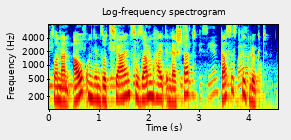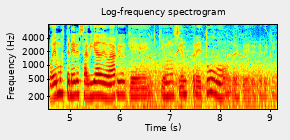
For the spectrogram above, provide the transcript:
sondern auch um den sozialen Zusammenhalt in der Stadt. Das ist geglückt. Podemos tener esa vida de barrio que, que uno siempre tuvo desde, desde pequeño.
